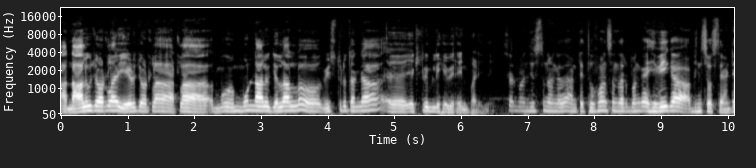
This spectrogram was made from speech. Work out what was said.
ఆ నాలుగు చోట్ల ఏడు చోట్ల అట్లా మూ- మూడు నాలుగు జిల్లాల్లో విస్తృతంగా ఎక్స్ట్రీమ్లీ హెవీ రెయిన్ పడింది. సార్ మనం చూస్తున్నాం కదా అంటే తుఫాన్ సందర్భంగా హెవీగా విన్స్ వస్తాయి అంటే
